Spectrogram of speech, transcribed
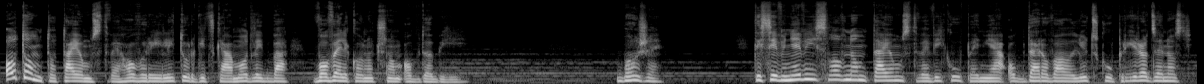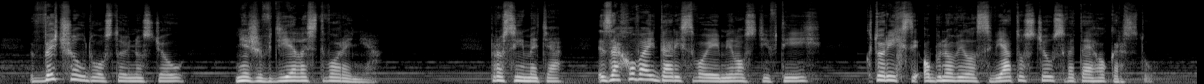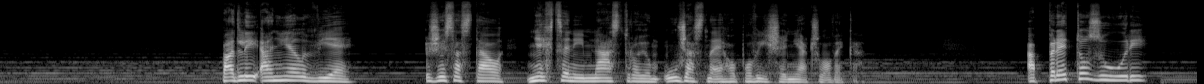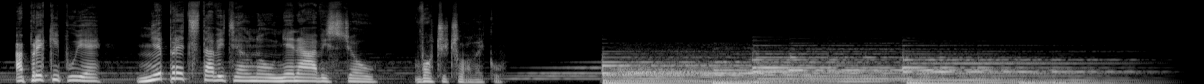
O tomto tajomstve hovorí liturgická modlitba vo veľkonočnom období. Bože, Ty si v nevýslovnom tajomstve vykúpenia obdaroval ľudskú prírodzenosť väčšou dôstojnosťou, než v diele stvorenia. Prosíme ťa, zachovaj dary svojej milosti v tých, ktorých si obnovil sviatosťou Svetého Krstu. Padlý aniel vie, že sa stal nechceným nástrojom úžasného povýšenia človeka. A preto zúri a prekypuje nepredstaviteľnou nenávisťou voči človeku.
